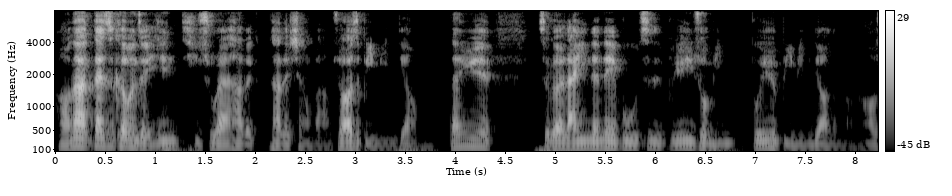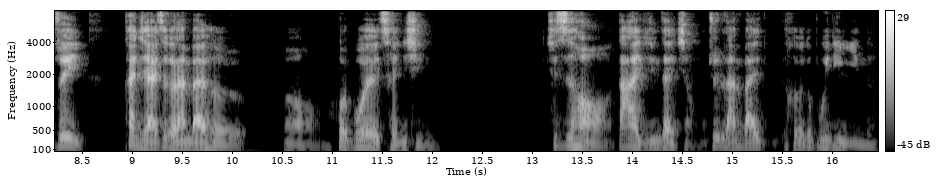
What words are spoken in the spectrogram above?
好，那但是柯文哲已经提出来他的他的想法，主要是比民调，但因为这个蓝营的内部是不愿意做民，不愿意比民调的嘛，好，所以看起来这个蓝白合哦会不会成型？其实哈，大家已经在讲了，就是蓝白合都不一定赢呢，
